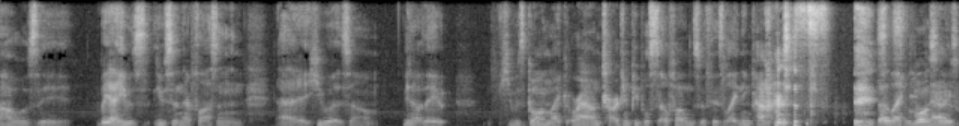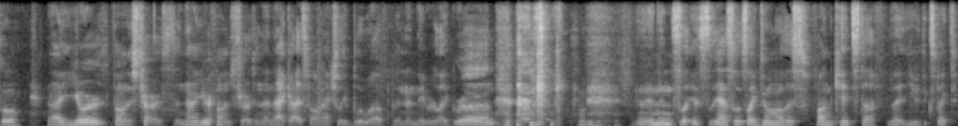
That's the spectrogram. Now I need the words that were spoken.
Oh, what was the? But yeah, he was he was sitting there flossing, and uh, he was, um, you know, they, he was going like around charging people's cell phones with his lightning powers. That's so like the most now, useful. now your phone is charged, and now your phone is charged, and then that guy's phone actually blew up, and then they were like, run. and then it's, it's yeah, so it's like doing all this fun kid stuff that you'd expect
